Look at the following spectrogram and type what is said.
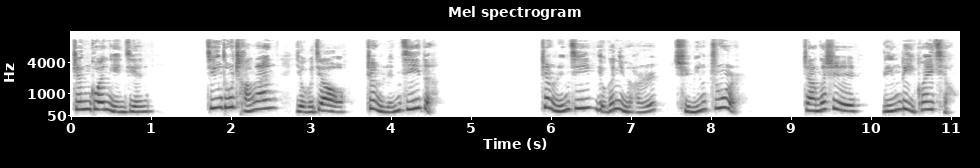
贞观年间，京都长安有个叫郑仁基的。郑仁基有个女儿，取名珠儿，长得是伶俐乖巧。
